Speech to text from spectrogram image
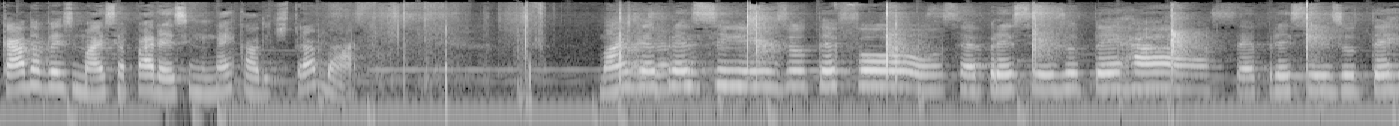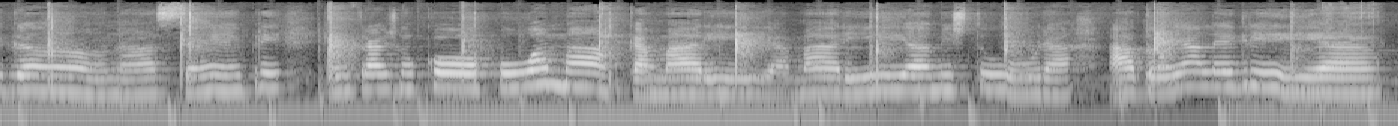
cada vez mais se aparecem no mercado de trabalho. Mas é preciso ter força, é preciso ter raça, é preciso ter gana sempre. Quem traz no corpo a marca Maria, Maria mistura a dor e a alegria.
